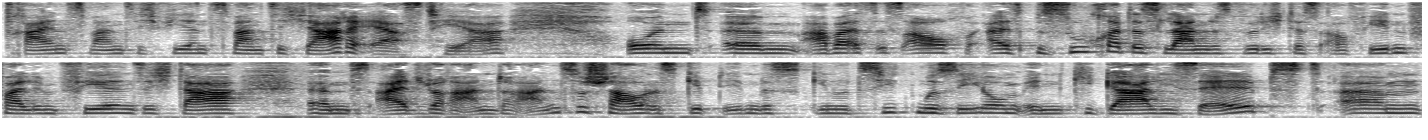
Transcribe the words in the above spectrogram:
23, 24 Jahre erst her. Und ähm, aber es ist auch als Besucher des Landes würde ich das auf jeden Fall empfehlen, sich da ähm, das eine oder andere anzuschauen. Es gibt eben das Genozidmuseum in Kigali selbst, ähm,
